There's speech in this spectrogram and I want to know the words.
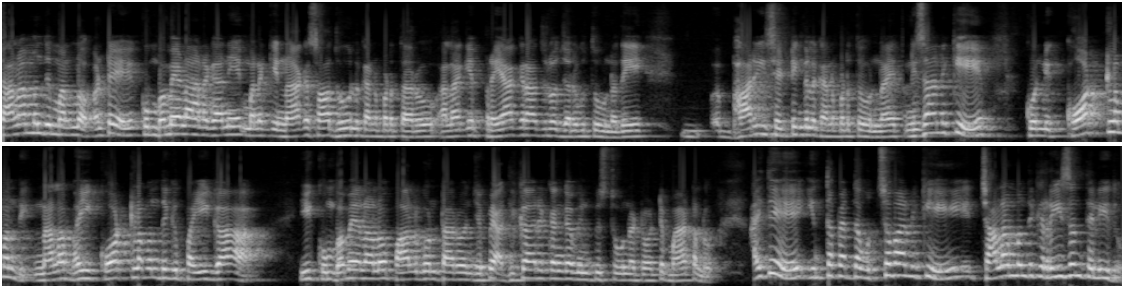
చాలామంది మనలో అంటే కుంభమేళ అనగానే మనకి నాగ సాధువులు కనపడతారు అలాగే ప్రయాగ్రాజ్లో జరుగుతూ ఉన్నది భారీ సెట్టింగులు కనపడుతూ ఉన్నాయి. నిజానికి కొన్ని కోట్ల మంది నలభై కోట్ల మందికి పైగా ఈ కుంభమేళాలో పాల్గొంటారు అని చెప్పి అధికారికంగా వినిపిస్తూ ఉన్నటువంటి మాటలు. అయితే ఇంత పెద్ద ఉత్సవానికి చాలామందికి రీజన్ తెలియదు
